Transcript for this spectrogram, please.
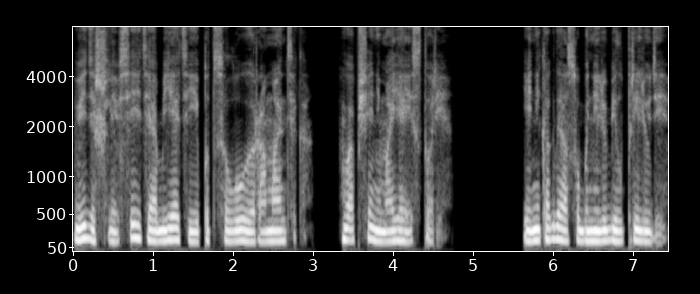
Видишь ли, все эти объятия и поцелуи, романтика — вообще не моя история. Я никогда особо не любил прелюдии.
